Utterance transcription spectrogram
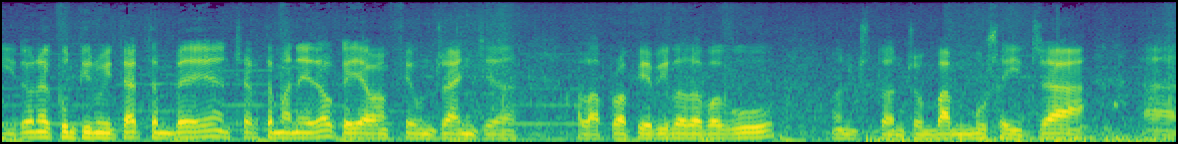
I dona continuïtat també, en certa manera, el que ja van fer uns anys a, a la pròpia vila de Begú, doncs, doncs on vam museïtzar eh,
